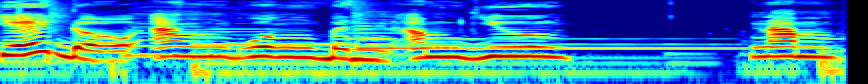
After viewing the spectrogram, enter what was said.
chế độ ăn quân bình âm dương. 5.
